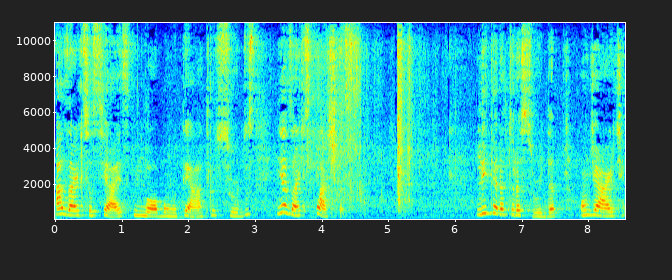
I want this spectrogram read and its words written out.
As artes sociais englobam o teatro, surdos e as artes plásticas. Literatura surda, onde a arte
